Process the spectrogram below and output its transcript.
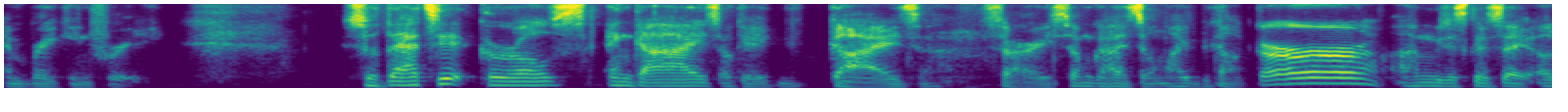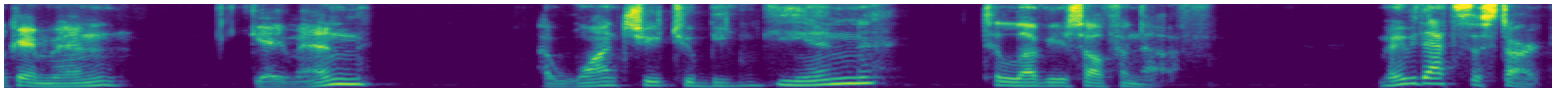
and breaking free. So that's it, girls and guys. Okay, guys. Sorry, some guys don't like to be called girl. I'm just gonna say, okay, men, gay men. I want you to begin to love yourself enough. Maybe that's the start.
